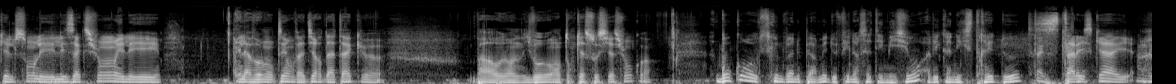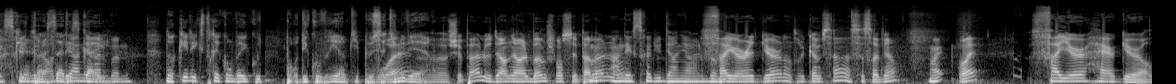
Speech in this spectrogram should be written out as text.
quelles sont les actions et, les, et la volonté, on va dire, d'attaque euh, bah, au niveau en tant qu'association quoi. Donc, on- ce qui va nous permettre de finir cette émission avec un extrait de. Starry Sky. Un extrait de leur Starry dernier Sky. album. Donc, quel extrait qu'on va écouter pour découvrir un petit peu cet Ouais, univers euh, je sais pas, le dernier album, je pense que c'est pas Ouais, mal. Un non extrait du dernier album. Fire Red Girl, un truc comme ça, ça serait bien. Ouais. Ouais. Fire Hair Girl,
